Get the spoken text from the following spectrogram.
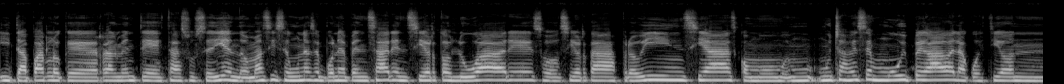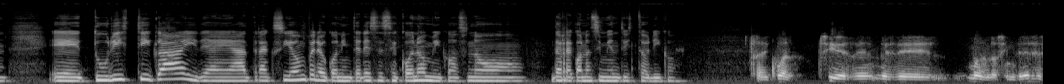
y tapar lo que realmente está sucediendo, más si según se pone a pensar en ciertos lugares o ciertas provincias, como muchas veces muy pegado a la cuestión eh, turística y de atracción, pero con intereses económicos, no de reconocimiento histórico. Tal cual, sí, desde, desde bueno, los intereses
